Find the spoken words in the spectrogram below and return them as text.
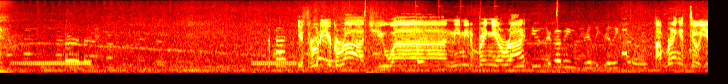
through to your garage. You, uh, need me to bring you a ride? Dudes are going really, really close. I'll bring it to you.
